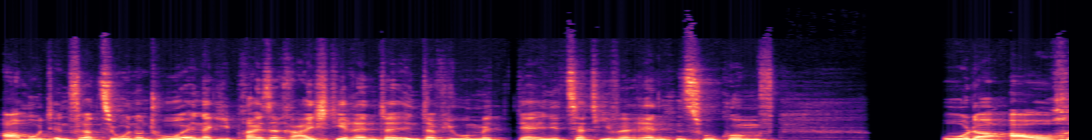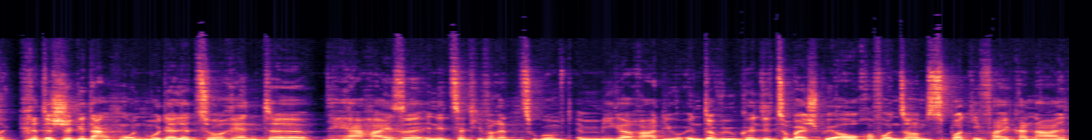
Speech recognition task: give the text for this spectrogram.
Armut, Inflation und hohe Energiepreise reicht die Rente Interview mit der Initiative Rentenzukunft oder auch kritische Gedanken und Modelle zur Rente. Herr Heise, Initiative Rentenzukunft im Mega Radio Interview können Sie zum Beispiel auch auf unserem Spotify-Kanal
